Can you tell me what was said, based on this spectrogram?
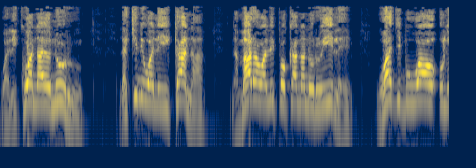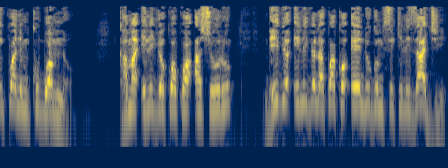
walikuwa nayo nuru lakini waliikana na mara walipokana nuru ile wajibu wao ulikuwa ni mkubwa mno. Kama ilivyokuwa kwa ashuru ndivyo ilivyo na kwako e ndugu msikilizaji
